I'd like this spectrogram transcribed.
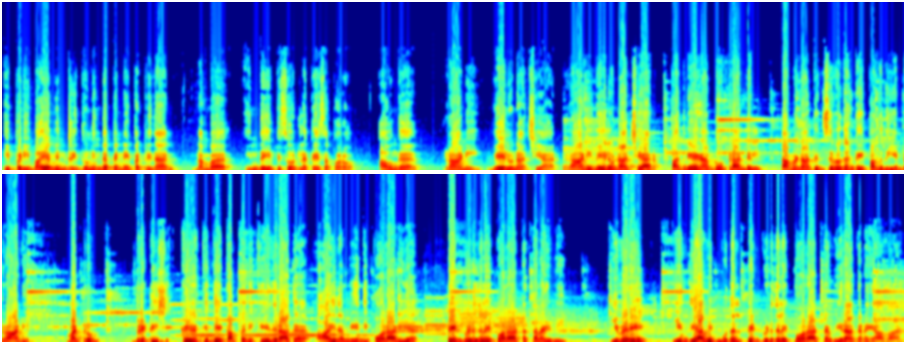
இப்படி பயமின்றி துணிந்த பெண்ணை பற்றி தான் நம்ம இந்த எபிசோட்ல பேச போறோம். அவங்க ராணி வேலு நாச்சியார் ராணி வேலு நாச்சியார் பதினேழாம் நூற்றாண்டில் தமிழ்நாட்டின் சிவகங்கை பகுதியின் ராணி மற்றும் பிரிட்டிஷ் கிழக்கிந்திய கம்பெனிக்கு எதிராக ஆயுதம் ஏந்தி போராடிய பெண் விடுதலை போராட்ட தலைவி. இவரே இந்தியாவின் முதல் பெண் விடுதலை போராட்ட வீராங்கனை ஆவார்.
